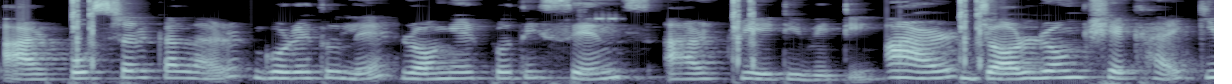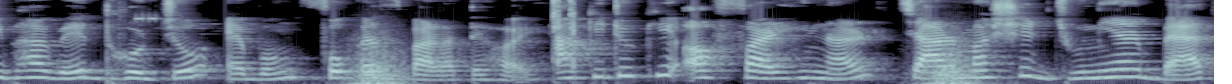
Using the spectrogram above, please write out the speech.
আর পোস্টার কালার গড়ে তুলে রঙের প্রতি সেন্স আর ক্রিয়েটিভিটি। আর জল রং শেখায় কীভাবে ধৈর্য এবং ফোকাস বাড়াতে হয়। আকিটুকি অফ ফারহিনার চার মাসের জুনিয়র ব্যাচ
